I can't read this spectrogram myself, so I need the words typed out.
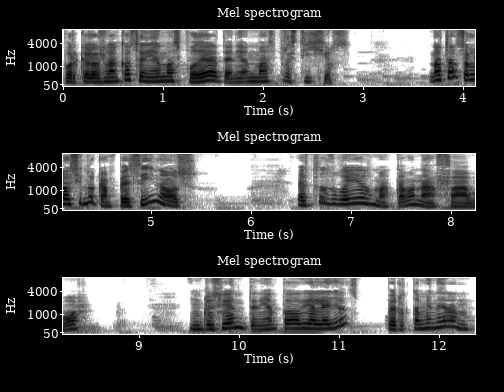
Porque los blancos tenían más poder, tenían más prestigios. No tan solo siendo campesinos. Estos güeyes mataban a favor. Inclusive tenían todavía leyes, pero también eran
